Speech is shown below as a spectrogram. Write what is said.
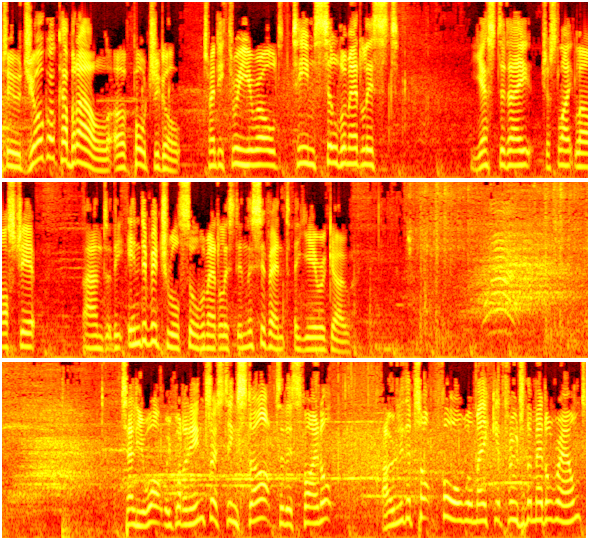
To Diogo Cabral of Portugal, 23-year-old team silver medalist yesterday, just like last year, and the individual silver medalist in this event a year ago. Tell you what, we've got an interesting start to this final. Only the top four will make it through to the medal round.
